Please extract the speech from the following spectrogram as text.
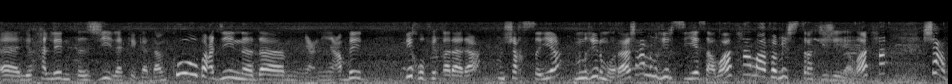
آه، اللي خلاني تسجيل هكاك donc وبعدين يعني عباد تاخذ في قرارات من شخصية من غير مراجعة من غير سياسة واضحة ما فماش استراتيجية واضحة. الشعب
